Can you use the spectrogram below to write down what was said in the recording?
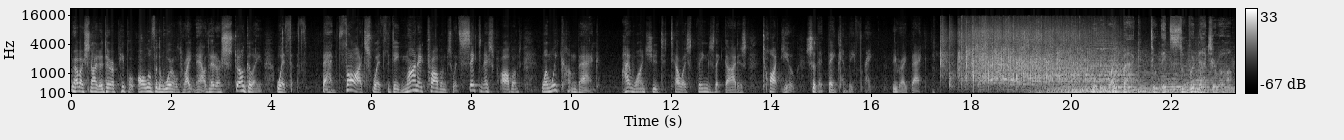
Rabbi Schneider, there are people all over the world right now that are struggling with bad thoughts, with demonic problems, with sickness problems. When we come back, I want you to tell us things that God has taught you so that they can be free. Be right back. We'll be right back to It's Supernatural.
